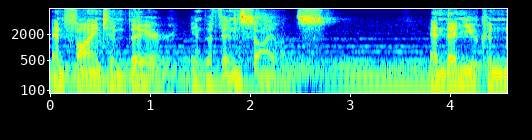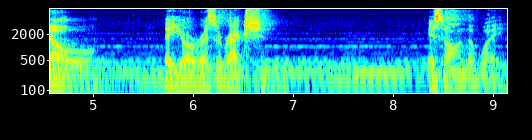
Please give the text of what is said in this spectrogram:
and find Him there in the thin silence. And then you can know that your resurrection is on the way.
